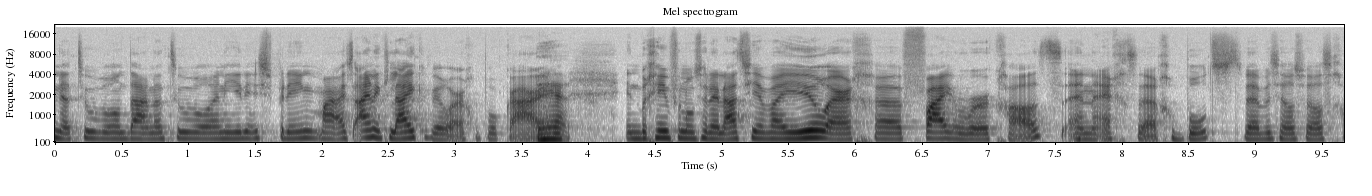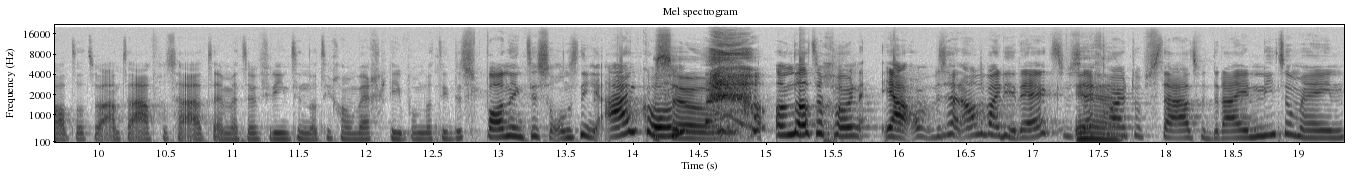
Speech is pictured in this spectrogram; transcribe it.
naartoe wil en daar naartoe wil en hierin springt. Maar uiteindelijk lijken we heel erg op elkaar. Ja. In het begin van onze relatie hebben wij heel erg eh, firework gehad en echt eh, gebotst. We hebben zelfs wel eens gehad dat we aan tafel zaten en met een vriend en dat hij gewoon wegliep omdat hij de spanning tussen ons niet aankon. Omdat we gewoon, ja, we zijn allebei direct. We zeggen waar het op staat, we draaien niet omheen.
